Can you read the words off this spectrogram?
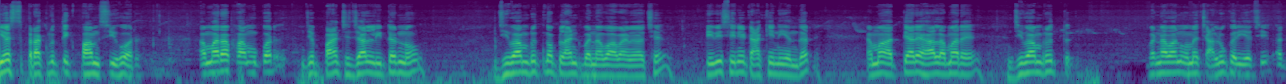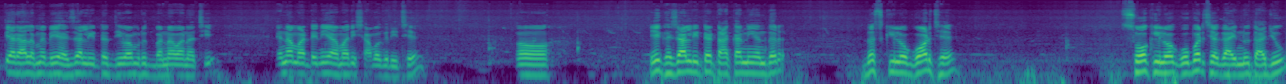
યસ પ્રાકૃતિક ફાર્મ સિહોર. અમારા ફાર્મ ઉપર જે પાંચ હજાર લીટરનો જીવામૃતનો પ્લાન્ટ બનાવવામાં આવ્યો છે. પીવીસીની ટાંકીની અંદર. એમાં અત્યારે હાલ અમારે જીવામૃત બનાવવાનું અમે ચાલુ કરીએ છીએ. અત્યારે હાલ અમે બે હજાર લીટર જીવામૃત બનાવવાના છીએ. એના માટેની અમારી સામગ્રી છે. એક હજાર લીટર ટાંકાની અંદર દસ કિલો ગોળ છે. સો કિલો ગોબર છે ગાયનું તાજું.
